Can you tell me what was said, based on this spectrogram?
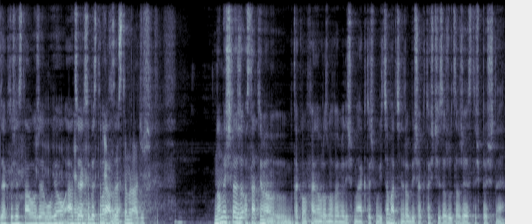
jak to się stało, że mówią, a co, jak sobie z tym Jak radzę? sobie z tym radzisz? No myślę, że ostatnio mam y, taką fajną rozmowę mieliśmy, jak ktoś mówi, co Marcin robisz, jak ktoś ci zarzuca, że jesteś pyszny?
